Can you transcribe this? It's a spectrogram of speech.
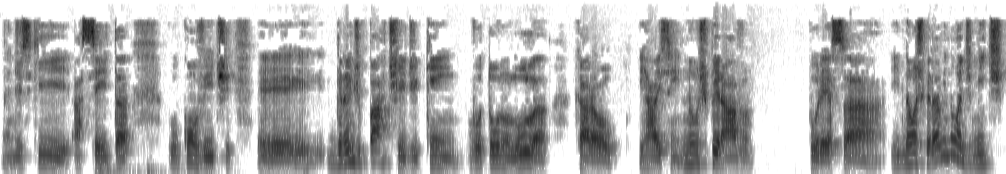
Né, disse que aceita o convite. É, grande parte de quem votou no Lula, Carol e Heisen, não esperava por essa. E não esperava e não admite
